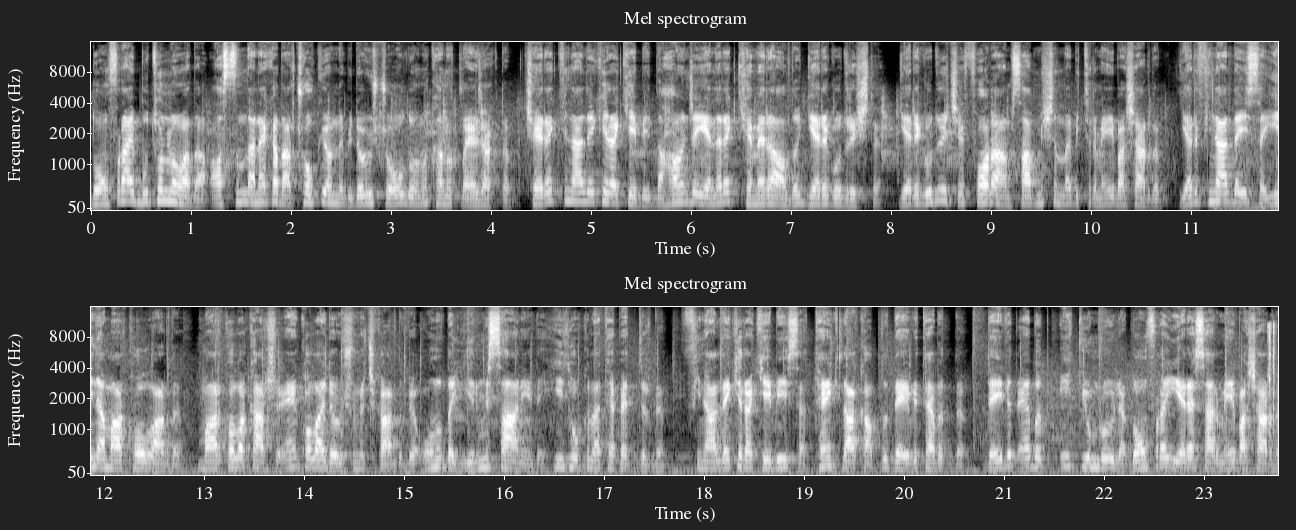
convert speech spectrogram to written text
Don Fry bu turnuvada aslında ne kadar çok yönlü bir dövüşçü olduğunu kanıtlayacaktı. Çeyrek finaldeki rakibi daha önce yenerek kemeri aldığı Gary Goodrich'ti. Gary Goodrich'i forearm submission'la bitirmeyi başardı. Yarı finalde ise yine Markol vardı. Markol'a karşı en kolay dövüşünü çıkardı ve onu da 20 saniyede heel hook ile tepettirdi. Finaldeki rakibi ise Tank lakaplı David Abbott'tı. David Abbott ilk yumruğuyla Don Fry'ı yere sermeyi başardı.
